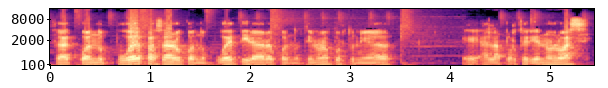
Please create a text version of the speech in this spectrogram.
O sea, cuando puede pasar o cuando puede tirar o cuando tiene una oportunidad eh, a la portería no lo hace.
